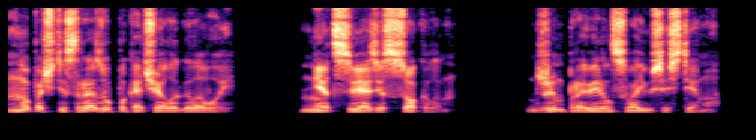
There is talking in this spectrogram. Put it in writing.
Но почти сразу покачала головой. «Нет связи с Соколом». Джим проверил свою систему.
